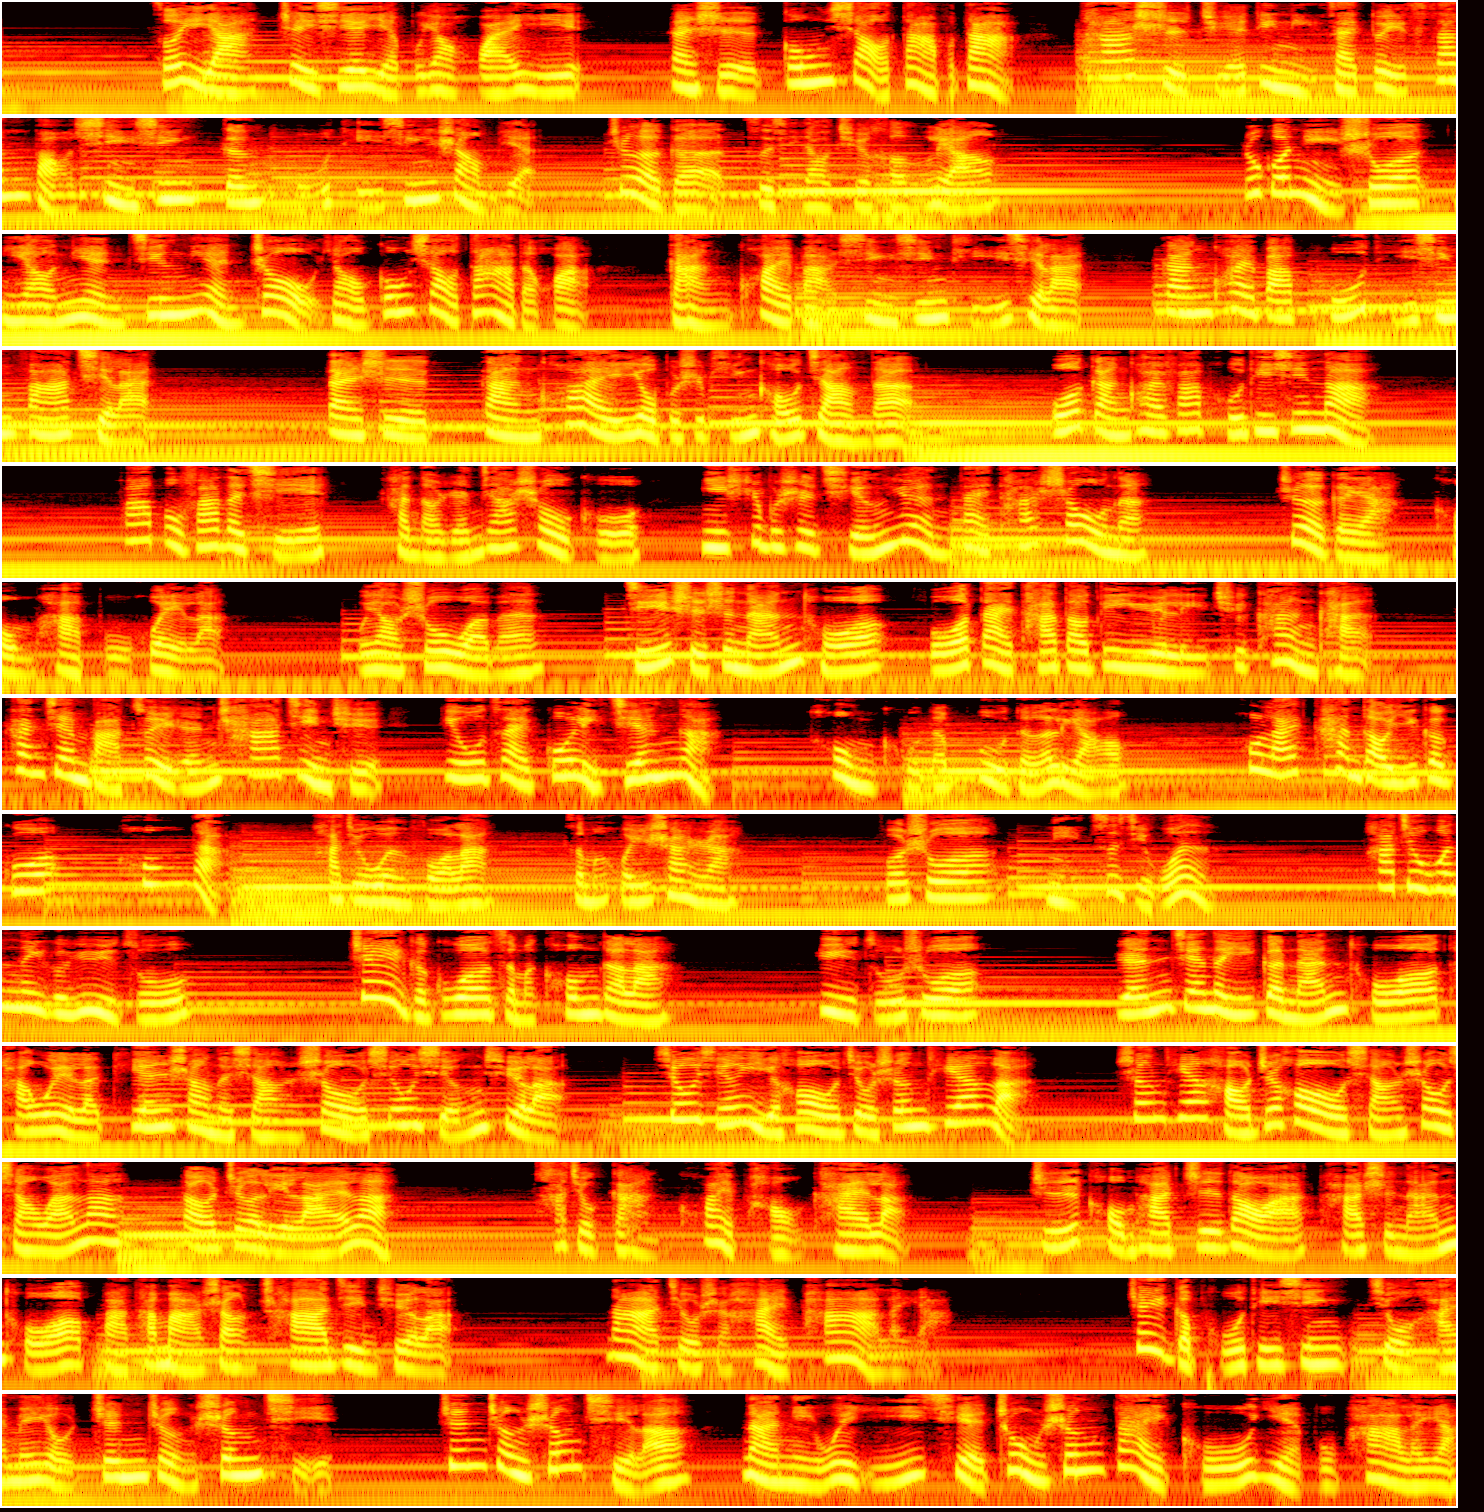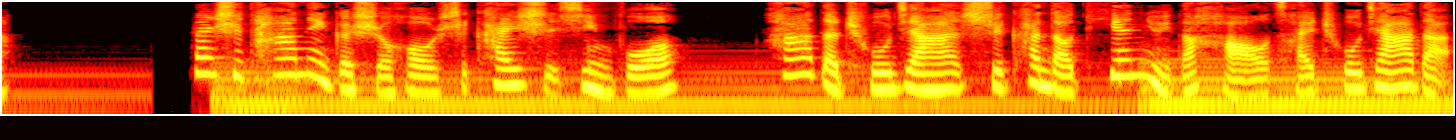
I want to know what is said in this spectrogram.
所以呀，这些也不要怀疑。但是功效大不大，它是决定你在对三宝信心跟菩提心上边，这个自己要去衡量。如果你说你要念经念咒要功效大的话，赶快把信心提起来，赶快把菩提心发起来。但是赶快又不是凭口讲的，我赶快发菩提心呐，发不发得起？看到人家受苦，你是不是情愿代他受呢？这个呀，恐怕不会了。不要说我们，即使是南陀佛带他到地狱里去看看。看见把罪人插进去丢在锅里煎啊，痛苦的不得了。后来看到一个锅空的，他就问佛了：“怎么回事儿啊？”佛说：“你自己问。”他就问那个狱卒：“这个锅怎么空的了？”狱卒说：“人间的一个男陀，他为了天上的享受修行去了，修行以后就升天了，升天好之后享受享完了。”到这里来了，他就赶快跑开了，只恐怕知道啊他是南陀，把他马上插进去了，那就是害怕了呀。这个菩提心就还没有真正升起，真正升起了，那你为一切众生代苦也不怕了呀。但是他那个时候是开始信佛，他的出家是看到天女的好才出家的。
